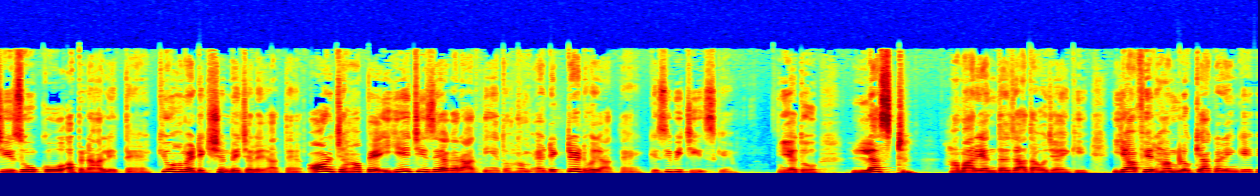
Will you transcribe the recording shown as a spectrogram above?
चीज़ों को अपना लेते हैं? क्यों हम एडिक्शन में चले जाते हैं? और जहाँ पे ये चीज़ें अगर आती हैं तो हम एडिक्टेड हो जाते हैं किसी भी चीज़ के। या तो लस्ट हमारे अंदर ज़्यादा हो जाएगी, या फिर हम लोग क्या करेंगे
